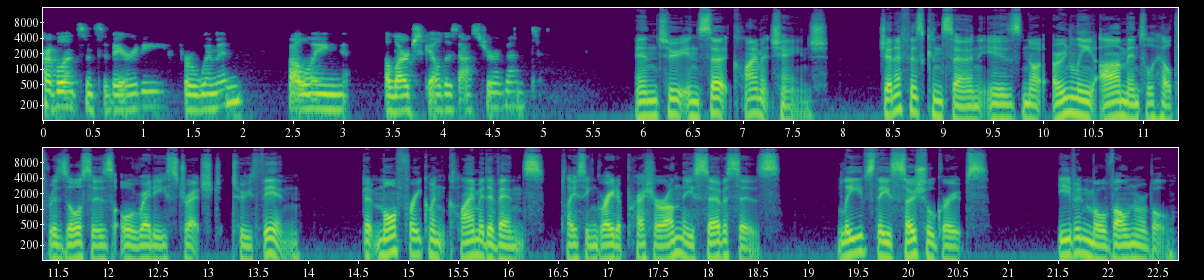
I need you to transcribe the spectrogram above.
prevalence and severity for women following a large scale disaster event. And to insert climate change, Jennifer's concern is not only are mental health resources already stretched too thin, but more frequent climate events placing greater pressure on these services leaves these social groups even more vulnerable.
